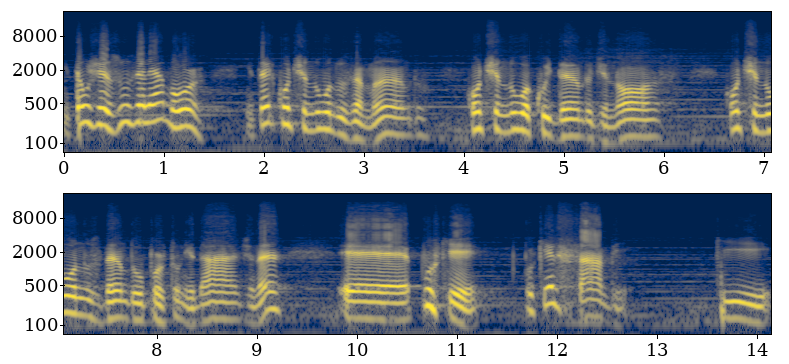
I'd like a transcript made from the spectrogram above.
então Jesus ele é amor. Então ele continua nos amando, continua cuidando de nós, continua nos dando oportunidade, né? É, por quê? Porque ele sabe que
